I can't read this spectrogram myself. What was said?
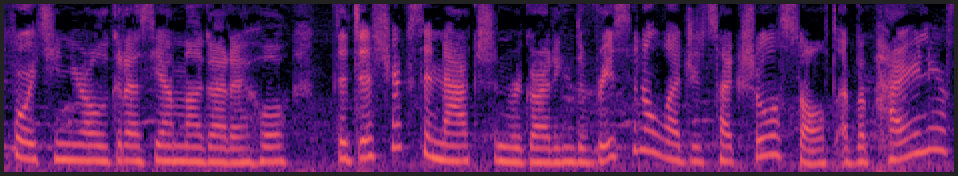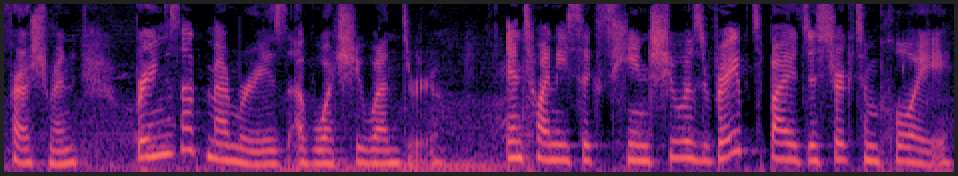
14-year-old Gracia Magarejo, the district's inaction regarding the recent alleged sexual assault of a pioneer freshman brings up memories of what she went through. In 2016, she was raped by a district employee,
